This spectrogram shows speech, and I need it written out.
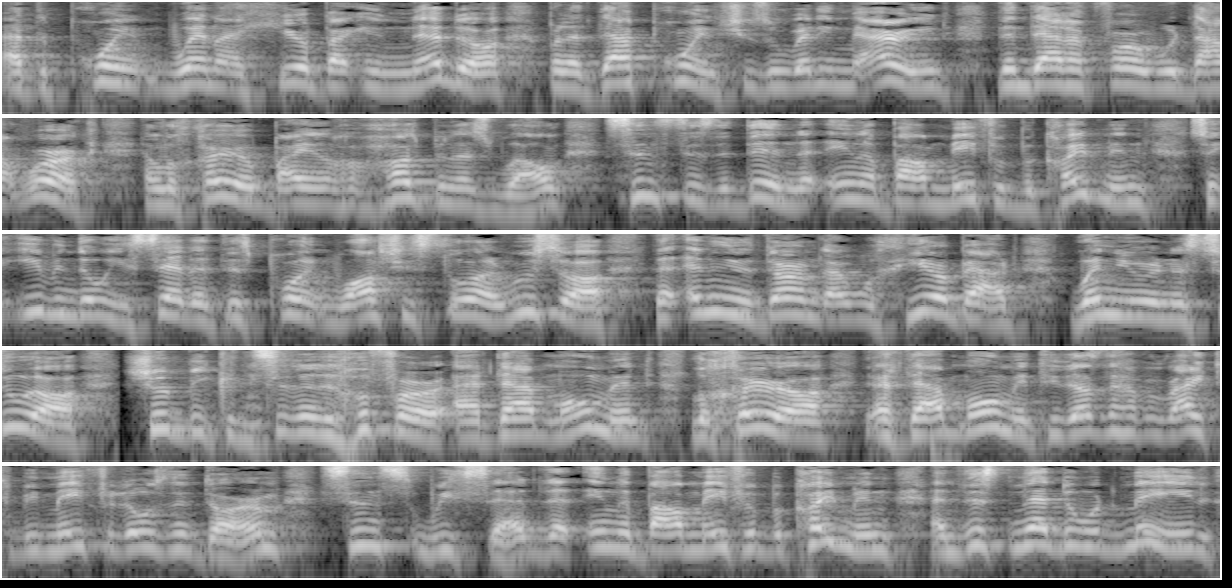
at the point when I hear about in neder, but at that point she's already married, then that affair would not work. And l'chayr by her husband as well, since there's a din that ain't about mefer b'kaidmin. So even though he said at this point, while she's still on rusa, that any nedarim that we'll hear about when you're in a surah should be considered hufar at that moment. L'chayr at that moment he doesn't have a right to be made for those nedarim, since we said that in about mefer b'kaidmin, and this neder would made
